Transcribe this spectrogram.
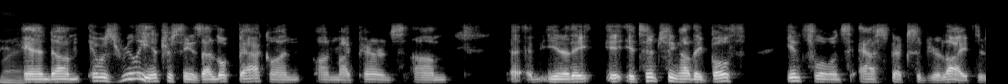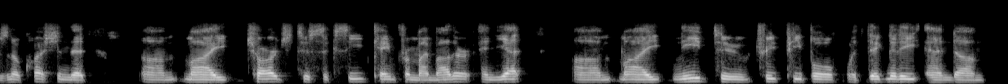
Right. And um, it was really interesting as I look back on on my parents. Um, uh, you know, they it, it's interesting how they both influence aspects of your life. There's no question that um, my charge to succeed came from my mother, and yet um, my need to treat people with dignity and um,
